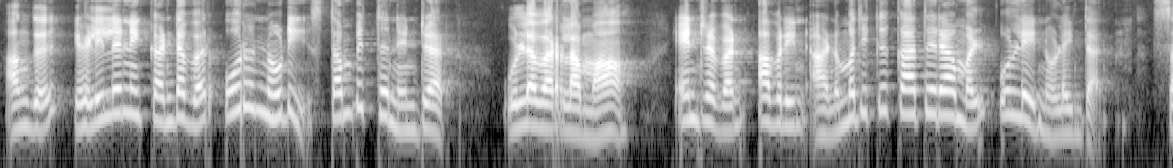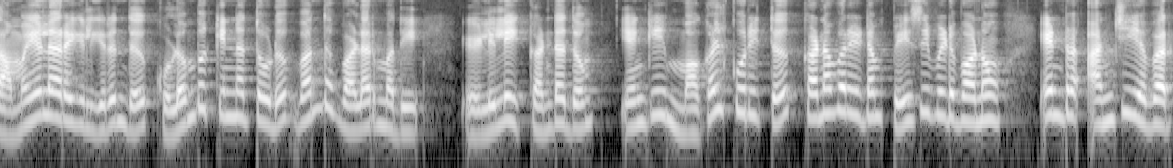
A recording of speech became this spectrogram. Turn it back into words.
அங்கு எழிலனை கண்டவர் ஒரு நொடி ஸ்தம்பித்து நின்றார். உள்ள வரலாமா? என்றவன் அவரின் அனுமதிக்கு காத்திராமல் உள்ளே நுழைந்தான். சமையலறையில் இருந்து குழம்பு கிண்ணத்தோடு வந்த வளர்மதி எழிலை கண்டதும் எங்கே மகள் குறித்து கணவரிடம் பேசிவிடுவானோ? என்று அஞ்சியவர்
